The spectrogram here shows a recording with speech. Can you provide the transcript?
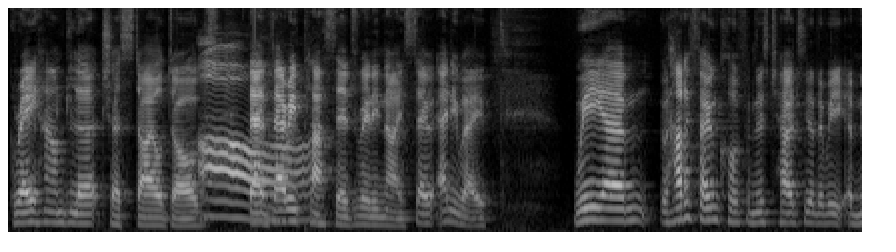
greyhound lurcher style dogs. They're very placid, really nice. So anyway. We um, had a phone call from this charity the other week, and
